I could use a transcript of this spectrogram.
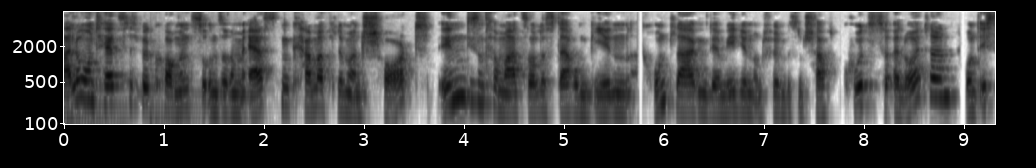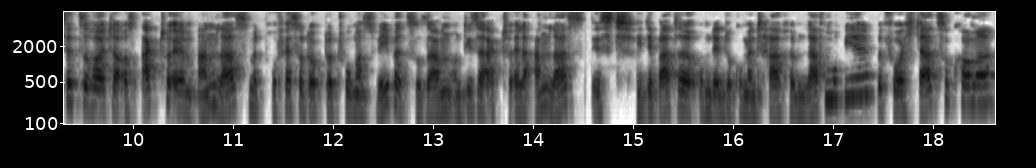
Hallo und herzlich willkommen zu unserem ersten Kammerflimmern Short. In diesem Format soll es darum gehen, Grundlagen der Medien- und Filmwissenschaft kurz zu erläutern. Und ich sitze heute aus aktuellem Anlass mit Professor Dr. Thomas Weber zusammen. Und dieser aktuelle Anlass ist die Debatte um den Dokumentarfilm Lovemobil. Bevor ich dazu komme,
